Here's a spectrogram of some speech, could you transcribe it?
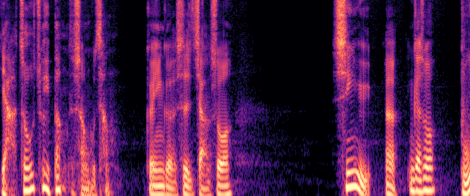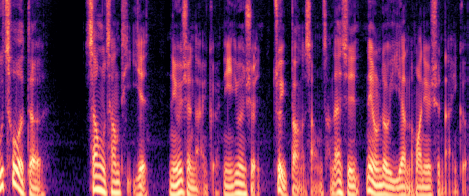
亚洲最棒的商务舱，跟一个是讲说星宇，呃，应该说不错的商务舱体验，你会选哪一个？你一定会选最棒的商务舱。但其实内容都一样的话，你会选哪一个？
